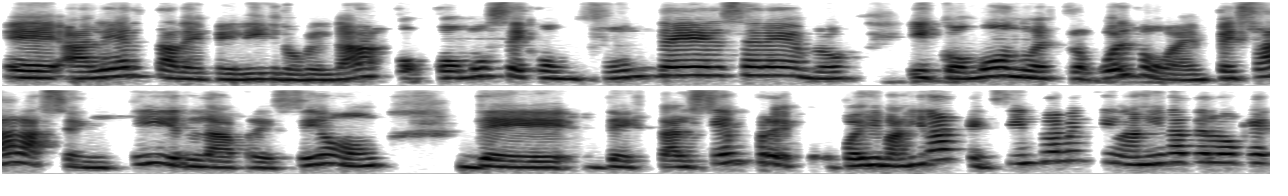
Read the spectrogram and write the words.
eh, alerta de peligro, ¿verdad? cómo se confunde el cerebro y cómo nuestro cuerpo va a empezar a sentir la presión de, de estar siempre, pues imagínate, simplemente imagínate lo que,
